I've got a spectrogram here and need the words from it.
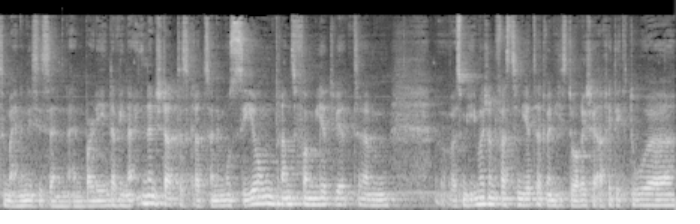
Zum einen ist es ein, ein Ballet in der Wiener Innenstadt, das gerade zu einem Museum transformiert wird. Ähm, was mich immer schon fasziniert hat, wenn historische Architektur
